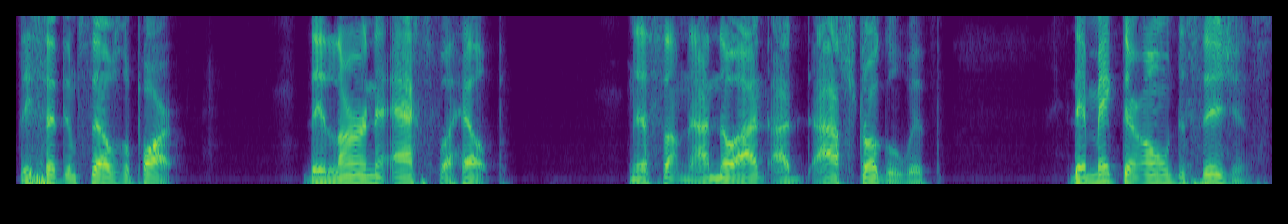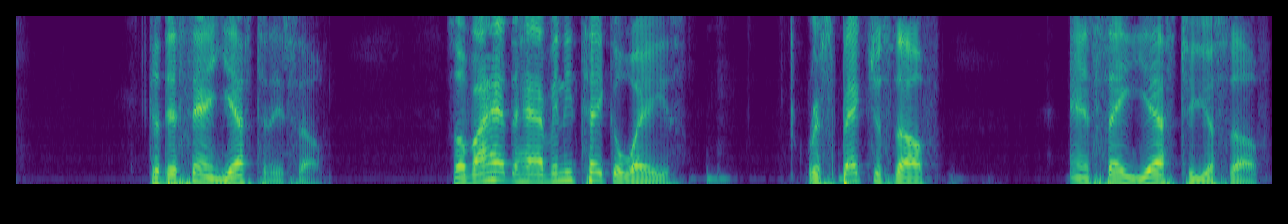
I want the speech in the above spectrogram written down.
They set themselves apart. They learn to ask for help. That's something I know I, I I struggle with. They make their own decisions because they're saying yes to themselves. So if I had to have any takeaways, respect yourself and say yes to yourself.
